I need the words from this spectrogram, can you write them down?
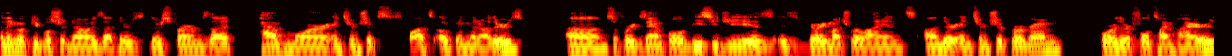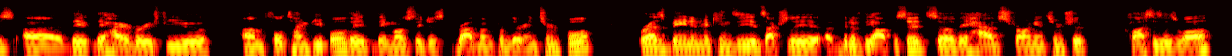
I think what people should know is that there's there's firms that have more internship spots open than others. Um, so, for example, BCG is is very much reliant on their internship program for their full time hires. Uh, they they hire very few um, full time people. They they mostly just grab them from their intern pool. Whereas Bain and McKinsey, it's actually a bit of the opposite. So they have strong internship classes as well,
